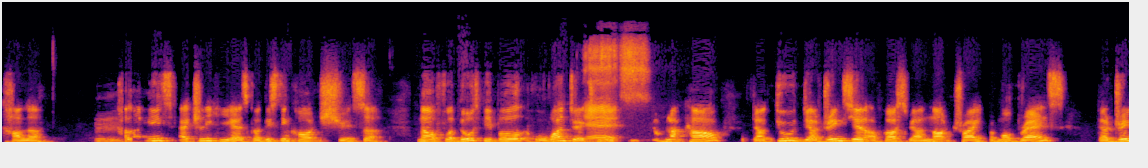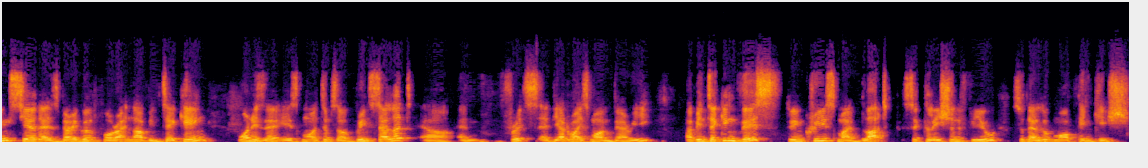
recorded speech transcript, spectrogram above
color. Hmm. Color means actually he has got this thing called 血色. Now, for those people who want to actually Yes. the black cow. There are two there are drinks here. Of course, we are not trying to promote brands. There are drinks here that is very good for right now. I've been taking. One is there is more in terms of green salad uh, and fruits, and the other one is more on berry. I've been taking this to increase my blood circulation feel so that I look more pinkish.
